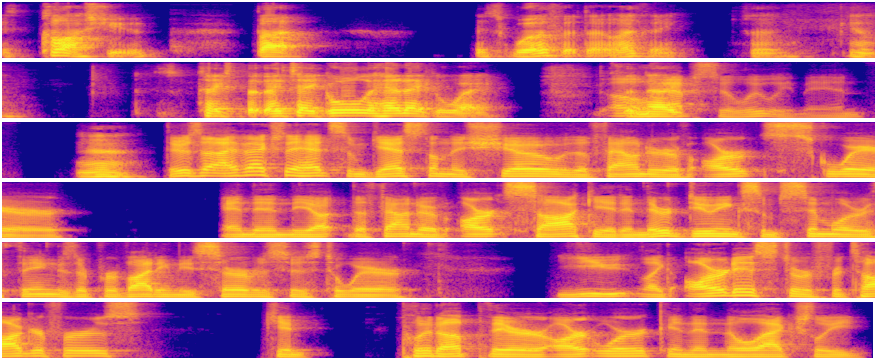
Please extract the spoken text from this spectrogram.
it costs you, but it's worth it, though. I think so. You know, it takes they take all the headache away. Oh, absolutely, man. Yeah. There's I've actually had some guests on the show, the founder of Art Square and then the uh, the founder of Art Socket and they're doing some similar things. They're providing these services to where you like artists or photographers can put up their artwork and then they'll actually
